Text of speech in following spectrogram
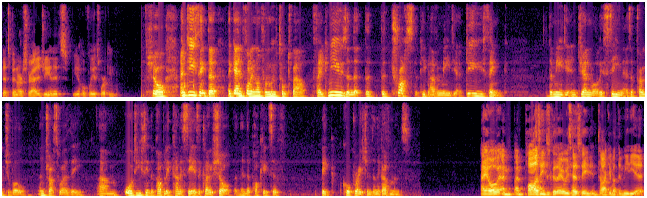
that's been our strategy, and it's you know hopefully it's working. Sure. And do you think that again, following on from we've talked about fake news and that the, the trust that people have in media, do you think the media in general is seen as approachable and trustworthy? Um, or do you think the public kind of see it as a closed shop and in the pockets of big corporations and the governments? I always, I'm I'm pausing just because I always hesitate in talking about the media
